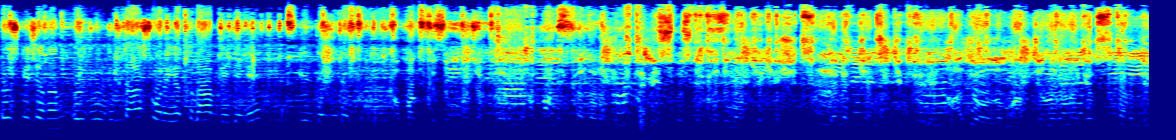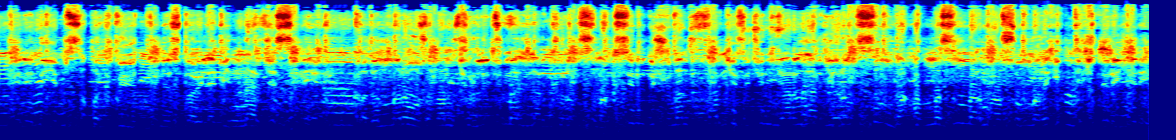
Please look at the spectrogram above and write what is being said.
Özgecan'ın öldürüldükten sonra yakılan bedeni bir derede Kapat kızım bacaklarını Ne kadar değil mi? Sözde kadın erkek eşit Bebekken çekip mi? Hadi oğlum amcalarına göster pipini Deyip sapık büyüttünüz böyle binlercesini Kadınlara uzanan kirli tümeller herkes için yerler yarılsın Da anlasınlar masumları. İttikleri yeri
